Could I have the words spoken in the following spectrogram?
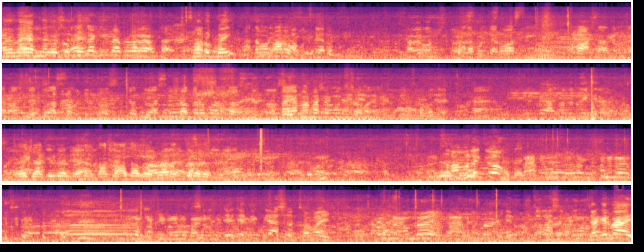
আরে ভাই আপনাদের সাথে জাকির ভাই আপনারা কোথায় সাদিক ভাই? তোমার ভালো ভাই আমার জাকির ভাই হ্যাঁ, বাসা করে আসসালামু আলাইকুম। জাকির ভাই।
